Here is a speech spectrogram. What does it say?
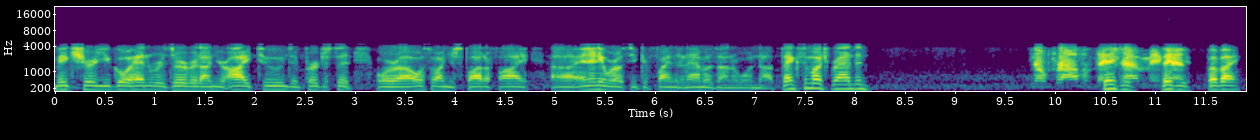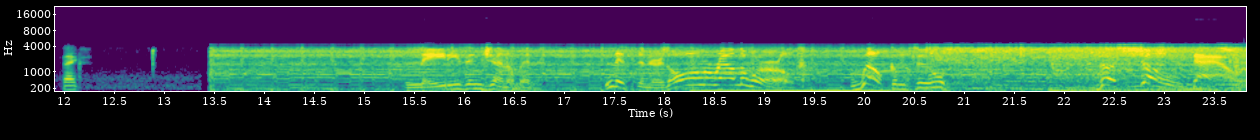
Make sure you go ahead and reserve it on your iTunes and purchase it, or uh, also on your Spotify uh, and anywhere else you can find it on Amazon or whatnot. Thanks so much, Brandon. No problem. Thanks Thank for you. having me Thank again. you. Bye bye. Thanks. Ladies and gentlemen, listeners all around the world, welcome to the Showdown.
